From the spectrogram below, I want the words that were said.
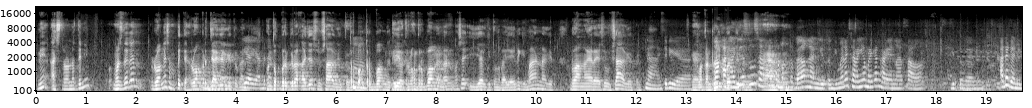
nih astronot ini maksudnya kan ruangnya sempit ya, ruang kerjanya gitu kan. Iya, iya, benar. Untuk bergerak aja susah gitu. Terbang-terbang gitu. ya. Iya terbang-terbang ya kan, masa iya gitu ngerayainnya gimana gitu, nuang airnya susah gitu. Nah, itu dia. Kayak- Makan Makan ribet aja gitu. susah kan terbang-terbangan gitu. Gimana caranya mereka ngerayain Natal? Gitu kan. Ada gak nih?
